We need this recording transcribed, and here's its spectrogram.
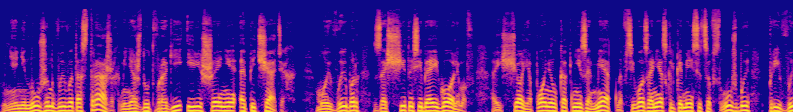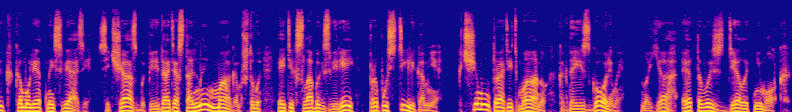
Мне не нужен вывод о стражах, меня ждут враги и решения о печатях. Мой выбор — защита себя и големов. А еще я понял, как незаметно, всего за несколько месяцев службы, привык к амулетной связи. Сейчас бы передать остальным магам, чтобы этих слабых зверей пропустили ко мне. К чему тратить ману, когда есть големы? Но я этого сделать не мог.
